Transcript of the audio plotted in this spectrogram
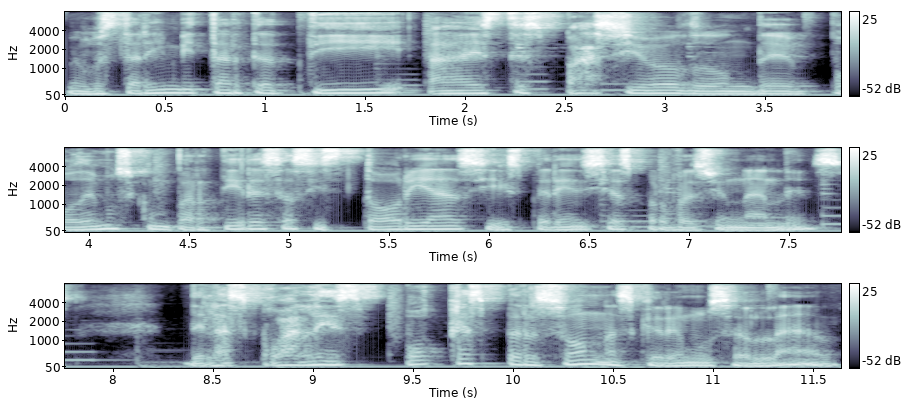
Me gustaría invitarte a ti a este espacio donde podemos compartir esas historias y experiencias profesionales de las cuales pocas personas queremos hablar,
